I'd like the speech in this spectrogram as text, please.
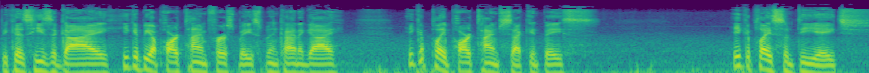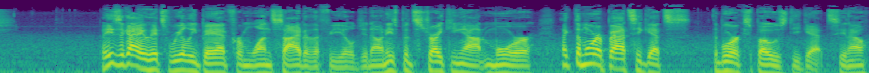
because he's a guy, he could be a part time first baseman kind of guy. He could play part time second base. He could play some DH. But he's a guy who hits really bad from one side of the field, you know, and he's been striking out more. Like the more at bats he gets, the more exposed he gets, you know.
